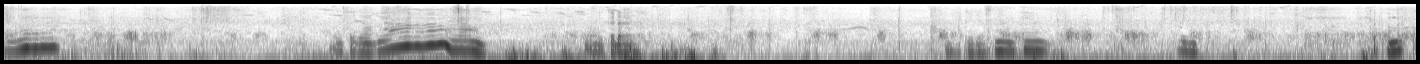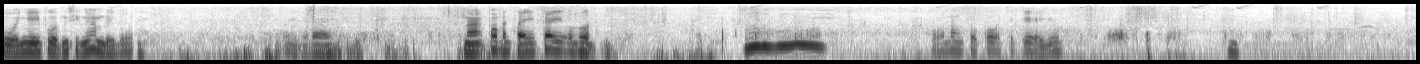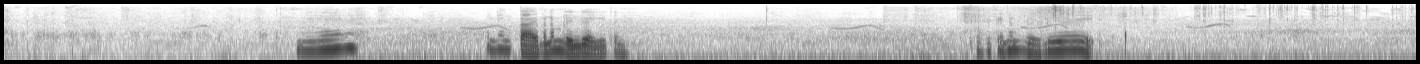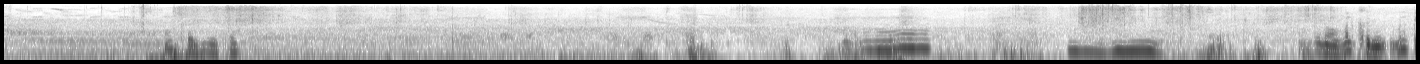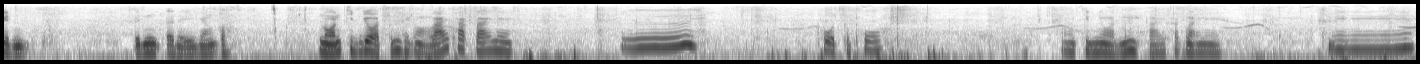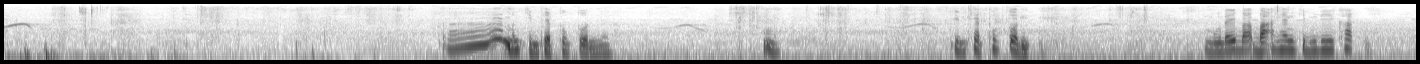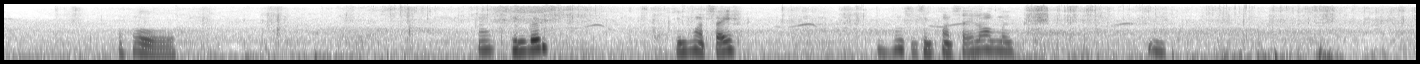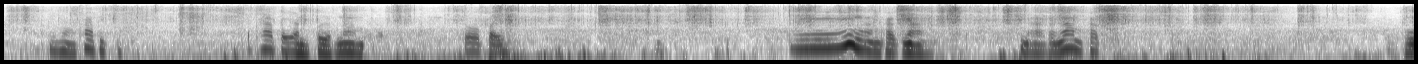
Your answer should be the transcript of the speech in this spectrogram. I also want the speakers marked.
Speaker 1: อืมมันก็ยังงามงามสวยก็ได้มันก็อยากงามเพียงดึงถ้ามันโกยไงปวดมันสิงามเลยบ่ไปก็ได้นะเพราะมันไตใกล้เอารถอืมพอนั่งโตโกะจะแก่อยู่ นี่มันยังตายมันน้ำเรื่อยๆอยู่ตอนตายไปน้ำเรื่อยๆมันขึ้นอีกเลยพี่น้องมันขึ้นมันเป็น เป็นอะไรยังก็หน นอนกินยอดมันเป็นของร้ายคักร้ายเนี่ยเอ้ยโพดกับโพเอากินยอดมันร้ายคักร้ายเนี่ยนี่อ้ามันกินแทบทุกต้นเลยกินแทบทุกต้นหมูได้บะบะยังกินดีคัก โอ้โห กินเบิ้งกินหอดใสมันสิกินหอดใสล่องมึงพี่น้องข้าไปข้าไปอันเปิดน้ำต่อไปเอ๊ะงามคักหยาหยาก็งามคักโอ้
